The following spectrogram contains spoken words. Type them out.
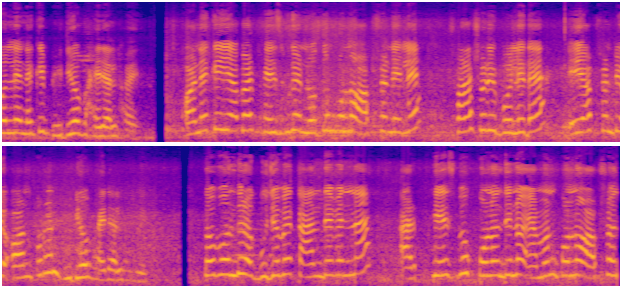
করলে নাকি ভিডিও ভাইরাল হয়। অনেকেই আবার ফেসবুকের নতুন কোনো অপশন এলে সরাসরি বলে দেয়, এই অপশনটি অন করুন ভিডিও ভাইরাল হবে। তো বন্ধুরা গুজবে কান দেবেন না আর ফেসবুক কোনোদিনও এমন কোনো অপশন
